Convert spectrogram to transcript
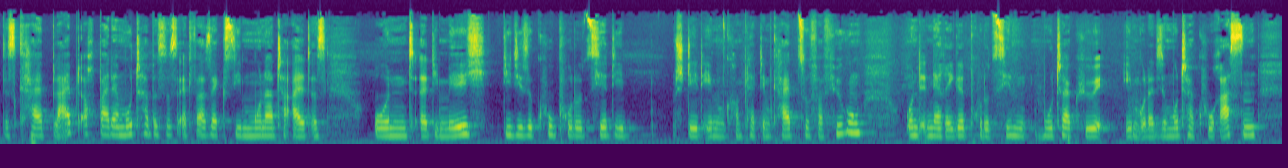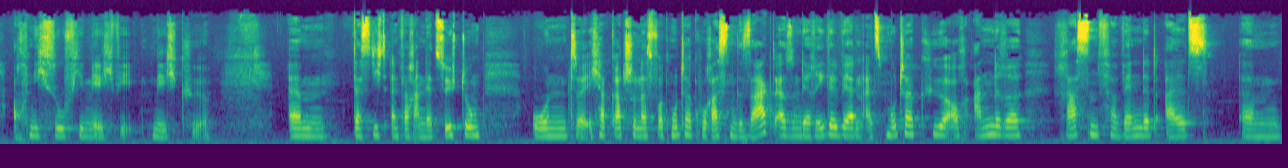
Das Kalb bleibt auch bei der Mutter, bis es etwa sechs, sieben Monate alt ist und äh, die Milch, die diese Kuh produziert, die steht eben komplett dem Kalb zur Verfügung. Und in der Regel produzieren Mutterkühe eben oder diese Mutterkuhrassen auch nicht so viel Milch wie Milchkühe. Ähm, das liegt einfach an der Züchtung. Und äh, ich habe gerade schon das Wort Mutterkuhrassen gesagt. Also in der Regel werden als Mutterkühe auch andere Rassen verwendet als ähm,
